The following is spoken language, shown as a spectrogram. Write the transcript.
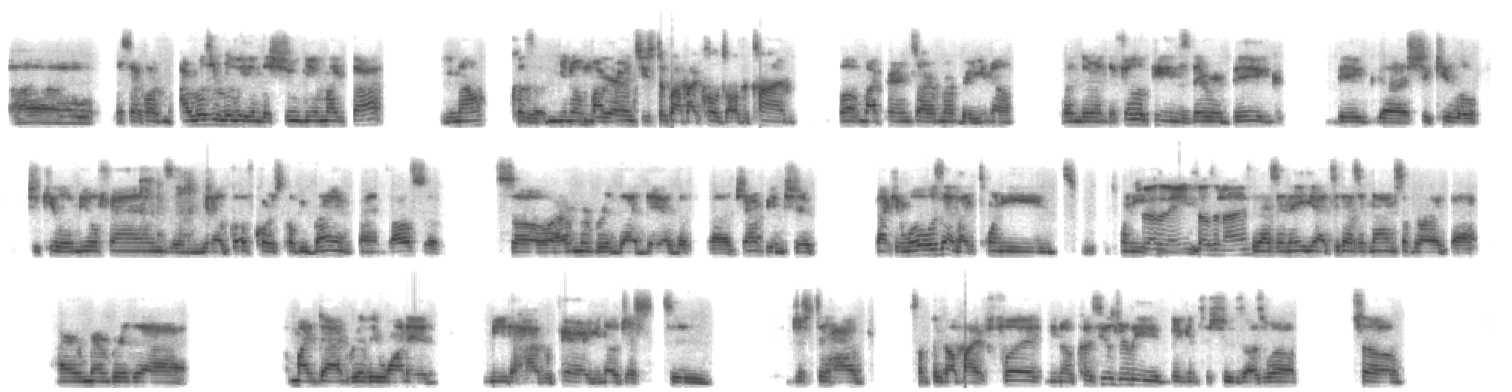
uh what's that called? I wasn't really in the shoe game like that, you know, because you know my Yeah. parents used to buy my clothes all the time. But my parents, I remember, you know, when they're in the Philippines, they were big, big uh, Shaquille Shaquille O'Neal fans, and you know, of course, Kobe Bryant fans also. So I remember that day of the uh, championship back in what was that like 20, 20 2008, 2009? 2008, yeah, 2009, something like that. I remember that my dad really wanted me to have a pair, you know, just to just to have something on my foot, you know, because he was really big into shoes as well. So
